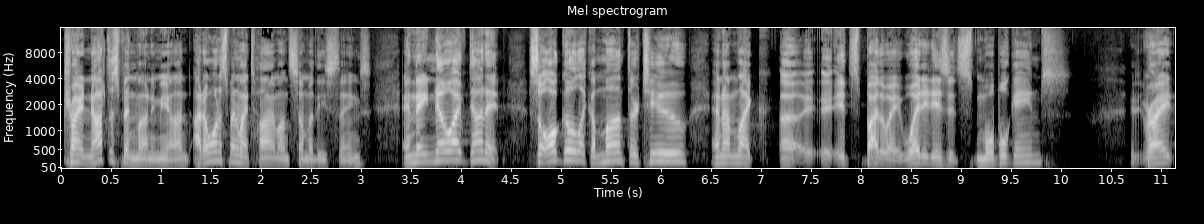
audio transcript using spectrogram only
trying not to spend money on. I don't want to spend my time on some of these things. And they know I've done it. So I'll go like a month or two, and I'm like, uh, it's, by the way, what it is, it's mobile games, right?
